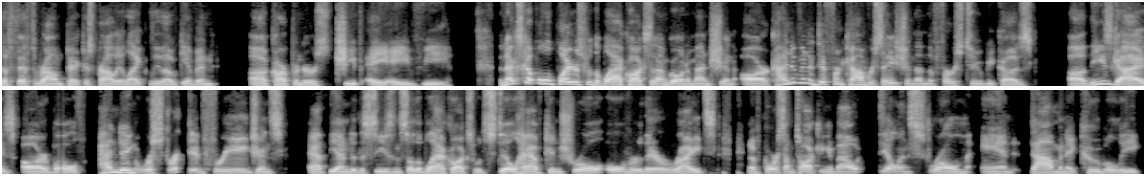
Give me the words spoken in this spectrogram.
the fifth round pick is probably likely though, given uh, Carpenter's cheap AAV. The next couple of players for the Blackhawks that I'm going to mention are kind of in a different conversation than the first two because uh, these guys are both pending restricted free agents at the end of the season. So the Blackhawks would still have control over their rights. And of course, I'm talking about Dylan Strome and Dominik Kubalik.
